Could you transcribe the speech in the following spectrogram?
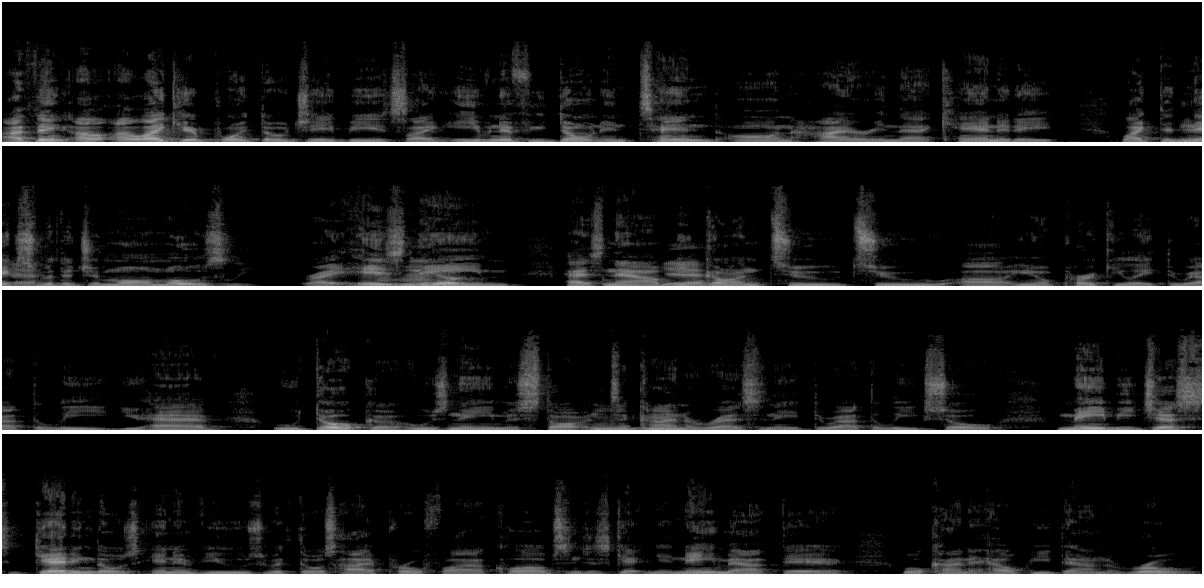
I think I, I like your point though, JB. It's like even if you don't intend on hiring that candidate, like the yeah. Knicks with a Jamahl Mosley, right? His mm-hmm. name has now yeah. begun to to uh, you know percolate throughout the league. You have Udoka, whose name is starting mm-hmm. to kind of resonate throughout the league. So maybe just getting those interviews with those high profile clubs and just getting your name out there will kind of help you down the road.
